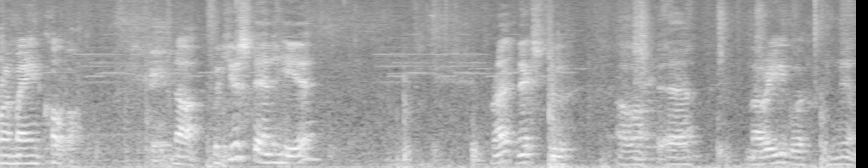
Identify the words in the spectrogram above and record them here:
remain copper. Now, would you stand here, right next to our uh, Marie. Well, yeah.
